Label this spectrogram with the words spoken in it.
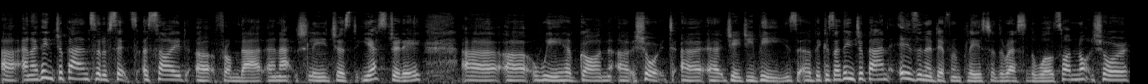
Uh, and I think Japan sort of sits aside uh, from that. And actually, just yesterday, uh, uh we have gone uh, short uh, JGBs because I think Japan is in a different place to the rest of the world. So I'm not sure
